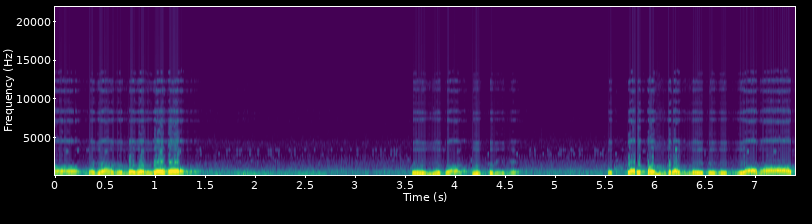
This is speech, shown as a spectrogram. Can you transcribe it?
हाँ मज़ा में मगन रहो। तो ये बात दूसरी है। तो सर्वम ब्रह्म विज्ञानात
